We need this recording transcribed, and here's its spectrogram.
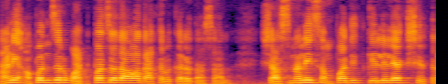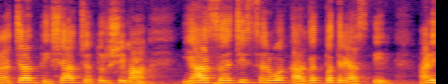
आणि आपण जर वाटपाचा दावा दाखल करत असाल शासनाने संपादित केलेल्या क्षेत्राच्या दिशा चतुर्सीमा यासहची सर्व कागदपत्रे असतील आणि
